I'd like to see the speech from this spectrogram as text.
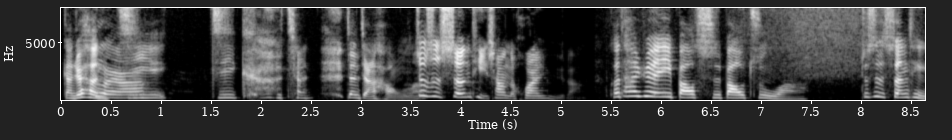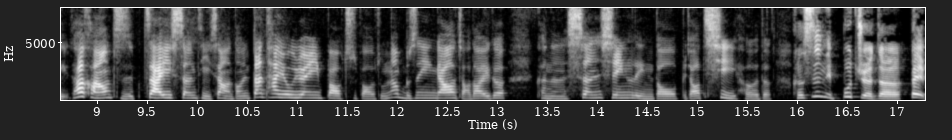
感觉很饥饥渴，这样 这样讲好吗？就是身体上的欢愉啦。可他愿意包吃包住啊，就是身体，他好像只在意身体上的东西，但他又愿意包吃包住，那不是应该要找到一个可能身心灵都比较契合的？可是你不觉得被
